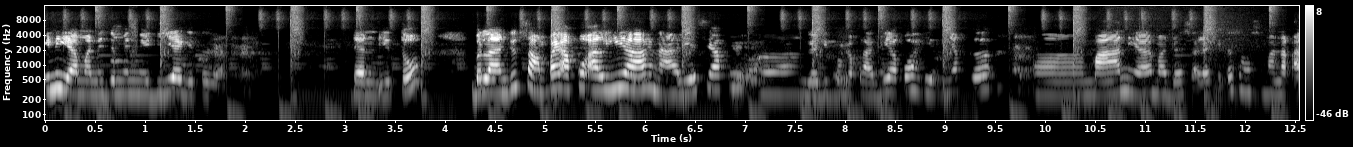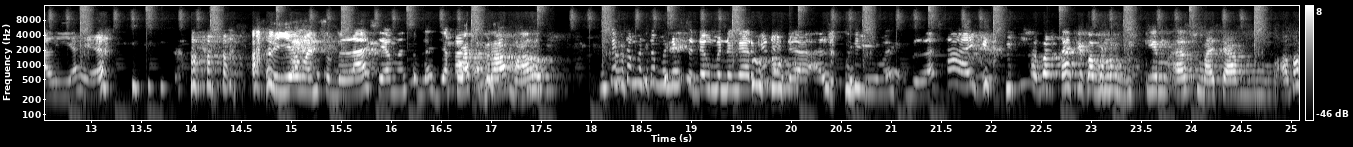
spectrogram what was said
ini ya manajemen media gitu ya. Dan itu berlanjut sampai aku aliyah. Nah aliyah sih aku eh, nggak uh, di pondok lagi. Aku akhirnya ke uh, man ya madrasah aliyah. Kita sama-sama anak aliyah ya. Aliyah man 11 ya man 11 Jakarta. Kelas beramal mungkin teman-teman yang sedang mendengarkan ada alumni man 11 hai. Gitu apakah kita perlu bikin uh, semacam apa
